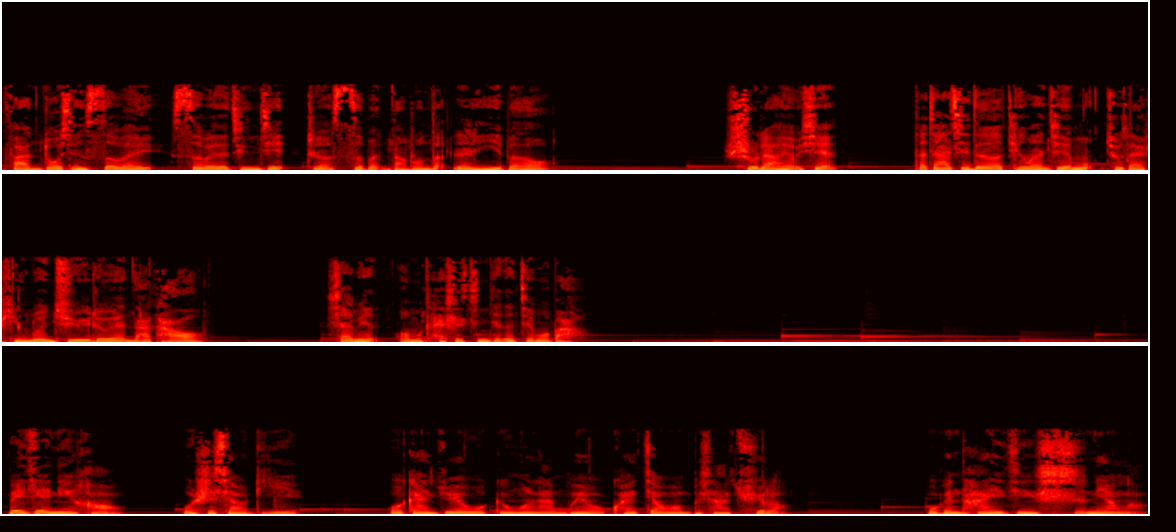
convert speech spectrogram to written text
反惰性思维、思维的精进这四本当中的任意一本哦，数量有限，大家记得听完节目就在评论区留言打卡哦。下面我们开始今天的节目吧。薇姐你好，我是小迪，我感觉我跟我男朋友快交往不下去了。我跟他已经十年了，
